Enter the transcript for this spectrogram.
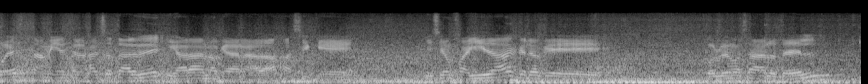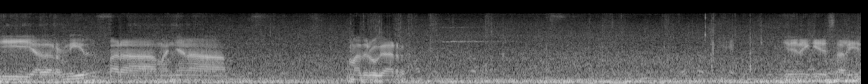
pues también se nos ha hecho tarde y ahora no queda nada. Así que misión fallida, creo que volvemos al hotel y a dormir para mañana madrugar. Irene quiere salir.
